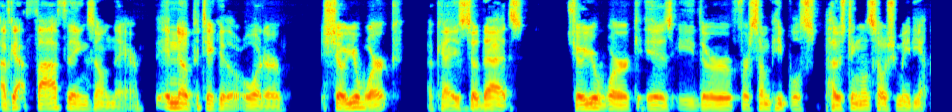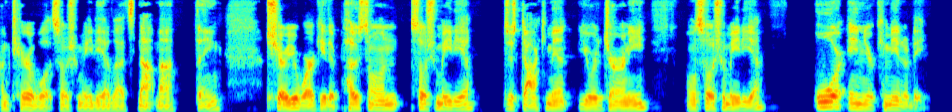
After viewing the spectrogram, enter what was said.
I've got five things on there in no particular order. Show your work. Okay. So that's show your work is either for some people posting on social media. I'm terrible at social media. That's not my thing. Show your work, either post on social media, just document your journey on social media or in your community.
